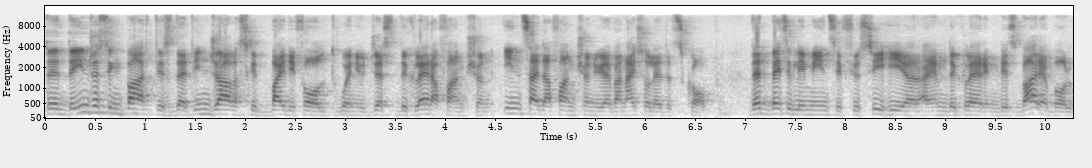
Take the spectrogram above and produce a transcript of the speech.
the, the interesting part is that in JavaScript, by default, when you just declare a function, inside a function you have an isolated scope. That basically means if you see here, I am declaring this variable,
